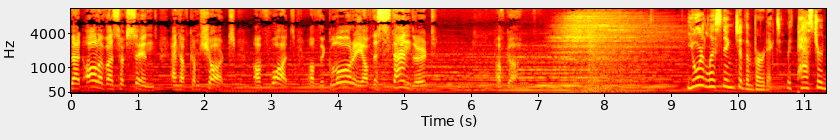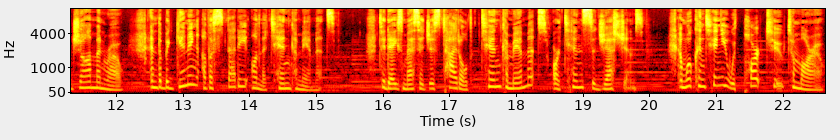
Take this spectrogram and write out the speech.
that all of us have sinned and have come short of what? Of the glory, of the standard of God. You're listening to The Verdict with Pastor John Munro and the beginning of a study on the Ten Commandments. Today's message is titled Ten Commandments or Ten Suggestions, and we'll continue with part two tomorrow.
